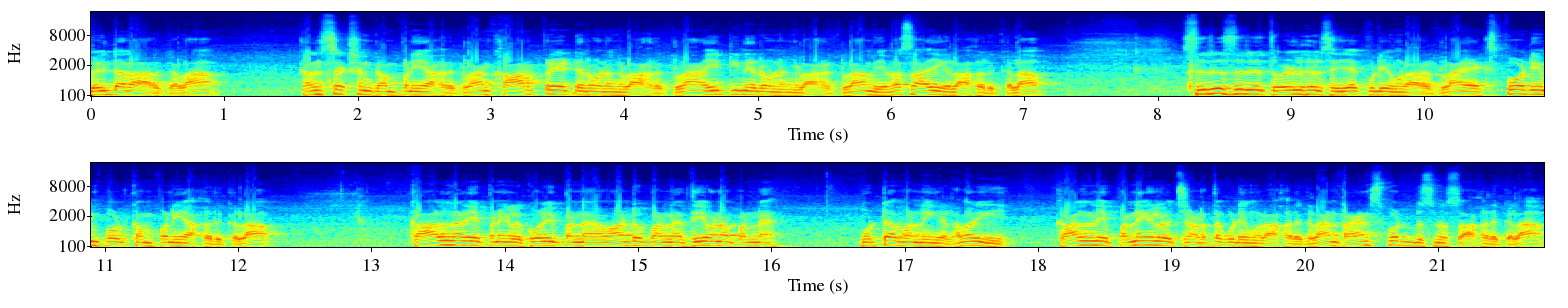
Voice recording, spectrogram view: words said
பில்டராக இருக்கலாம் கன்ஸ்ட்ரக்ஷன் கம்பெனியாக இருக்கலாம் கார்ப்பரேட் நிறுவனங்களாக இருக்கலாம் ஐடி நிறுவனங்களாக இருக்கலாம் விவசாயிகளாக இருக்கலாம் சிறு சிறு தொழில்கள் செய்யக்கூடியவங்களாக இருக்கலாம் எக்ஸ்போர்ட் இம்போர்ட் கம்பெனியாக இருக்கலாம் கால்நடை பண்ணைகள் கோழி பண்ணை மாட்டு பண்ணை தீவன பண்ணை முட்டை பண்ணைகள் அது மாதிரி கால்நடை பண்ணைகள் வச்சு நடத்தக்கூடியவங்களாக இருக்கலாம் டிரான்ஸ்போர்ட் பிஸ்னஸாக இருக்கலாம்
